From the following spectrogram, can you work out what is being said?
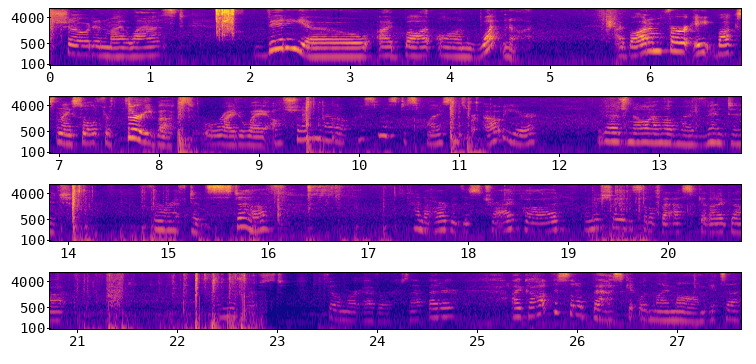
showed in my last video I bought on Whatnot. I bought them for 8 bucks and they sold for 30 bucks right away. I'll show you my little Christmas display since we're out here. You guys know I love my vintage thrifted stuff. Kind of hard with this tripod. Let me show you this little basket I got. I'm the worst filmer ever. Is that better? I got this little basket with my mom. It's a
